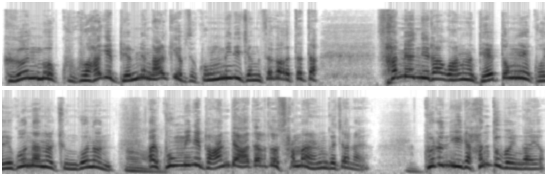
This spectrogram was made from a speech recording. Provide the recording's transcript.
그건 뭐 구구하게 변명할 게 없어. 국민의 정서가 어떻다. 사면이라고 하는 건 대통령의 고유 권한을 준 거는 어. 아니 국민이 반대하더라도 사면하는 거잖아요. 그런 일이 한두 번인가요?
